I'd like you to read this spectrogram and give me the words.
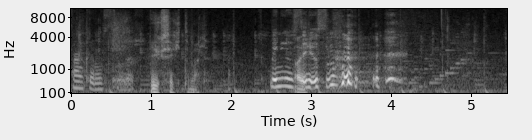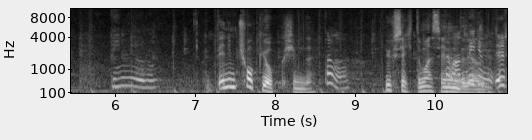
Sen kırmışsındır. Yüksek ihtimal. Beni gösteriyorsun. Bilmiyorum. Benim çok yok şimdi. Tamam. Yüksek ihtimal senindir Tamam yazgı. benimdir.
